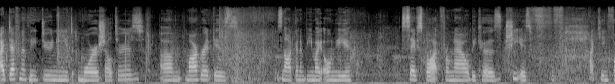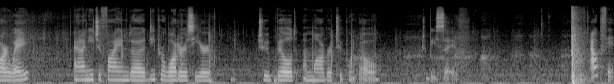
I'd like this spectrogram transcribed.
I definitely do need more shelters. Um, Margaret is is not gonna be my only safe spot from now because she is fucking far away and I need to find uh, deeper waters here to build a Margaret 2.0 to be safe. Outfit.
